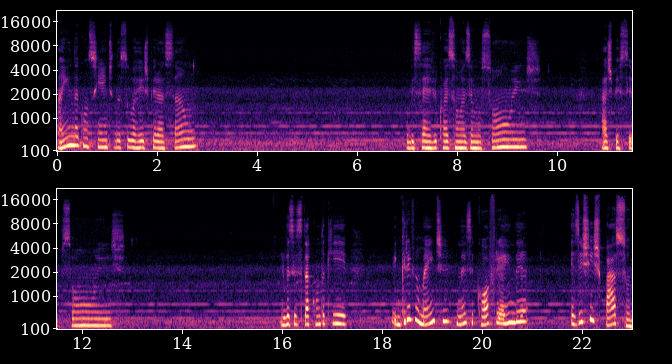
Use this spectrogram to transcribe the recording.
Ainda consciente da sua respiração, observe quais são as emoções, as percepções, e você se dá conta que, incrivelmente, nesse cofre ainda existe espaço.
